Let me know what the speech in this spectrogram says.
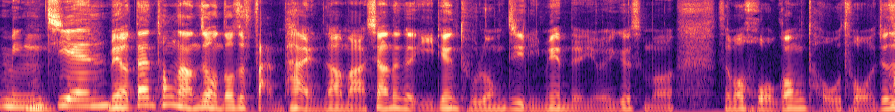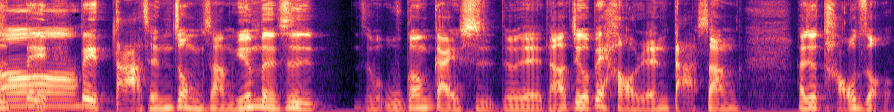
民间，嗯。没有，但通常这种都是反派，你知道吗？像那个《倚天屠龙记》里面的有一个什么什么火攻头陀，就是被、哦、被打成重伤，原本是。什么武功盖世，对不对？然后结果被好人打伤，他就逃走。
